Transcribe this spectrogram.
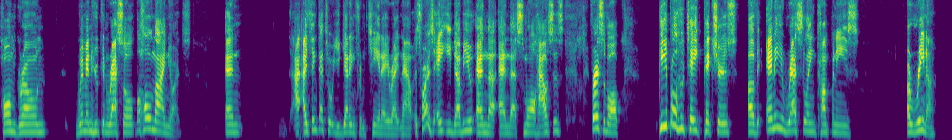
homegrown, women who can wrestle, the whole nine yards. And I, think that's what you're getting from TNA right now. As far as AEW and the and the small houses, first of all, people who take pictures of any wrestling company's arena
